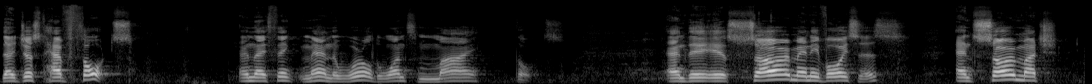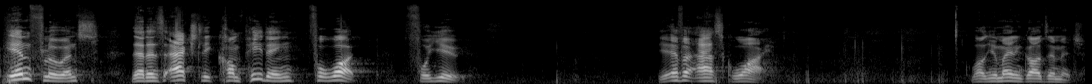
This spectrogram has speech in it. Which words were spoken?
They just have thoughts. And they think, man, the world wants my thoughts. And there is so many voices and so much influence that is actually competing for what? For you. You ever ask why? Well, you're made in God's image.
